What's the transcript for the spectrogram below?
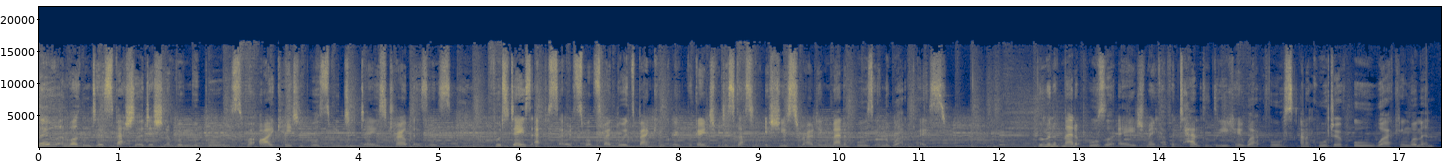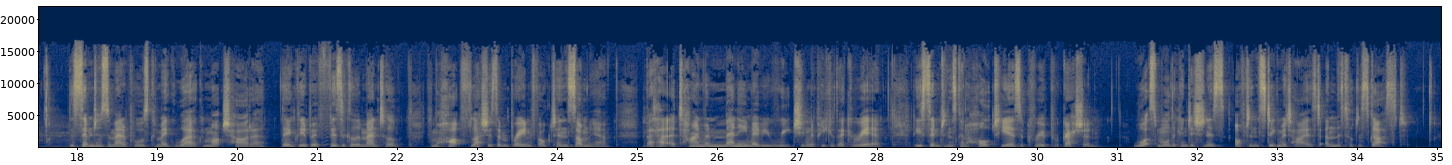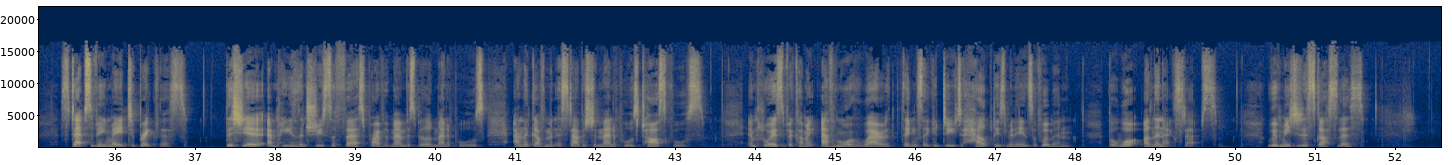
Hello and welcome to a special edition of Women with Balls, where I, Katy Balls, speak to today's trailblazers. For today's episode, sponsored by Lloyds Banking Group, we're going to be discussing issues surrounding menopause in the workplace. Women of menopausal age make up a tenth of the UK workforce and a quarter of all working women. The symptoms of menopause can make work much harder. They include both physical and mental, from hot flushes and brain fog to insomnia. But at a time when many may be reaching the peak of their career, these symptoms can halt years of career progression. What's more, the condition is often stigmatised and little discussed. Steps are being made to break this. This year, MPs introduced the first private members' bill on menopause, and the government established a menopause task force. Employers are becoming ever more aware of things they could do to help these millions of women. But what are the next steps? With me to discuss this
